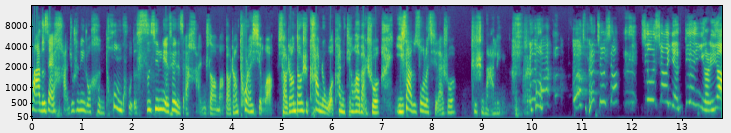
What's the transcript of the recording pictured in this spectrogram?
哇的在喊，就是那种很痛苦的、撕心裂肺的在喊，你知道吗？小张突然醒了，小张当时看着我，看着天花板说，一下子坐了起来，说这是哪里？我觉得就像就像演电影一样，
